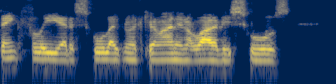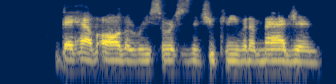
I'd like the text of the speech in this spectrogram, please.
thankfully at a school like North Carolina and a lot of these schools, they have all the resources that you can even imagine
